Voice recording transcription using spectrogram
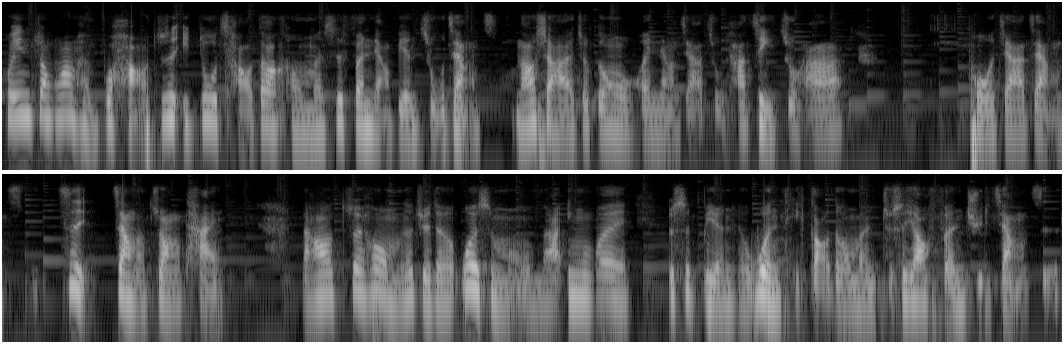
婚姻状况很不好，就是一度吵到可能我们是分两边住这样子，然后小孩就跟我回娘家住，他自己住他婆家这样子，是这样的状态。然后最后我们就觉得，为什么我们要因为就是别人的问题，搞得我们就是要分居这样子？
